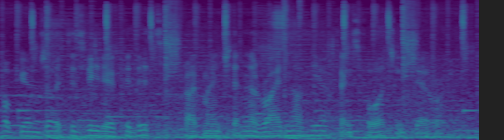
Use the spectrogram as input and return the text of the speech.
Hope you enjoyed this video. If you did, subscribe my channel right now here. Thanks for watching, Jaro.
